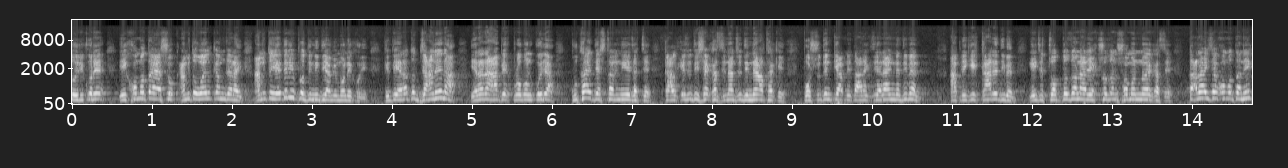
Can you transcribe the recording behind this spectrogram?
তৈরি করে এই ক্ষমতায় আসুক, আমি তো ওয়েলকাম জানাই, আমি তো এদেরই প্রতিনিধি আমি মনে করি। কিন্তু এরা তো জানে না, এরা না আবেগ প্রবণ কইরা কোথায় দেশটা নিয়ে যাচ্ছে। কালকে যদি শেখ হাসিনা যদি না থাকে, পরশুদিন কি আপনি তারেক জিয়া আইন দিবেন? আপনি কি কারে দিবেন? এই যে চোদ্দ জন আর একশো জন সমন্বয়ক আছে তারা এসে ক্ষমতা নিক?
